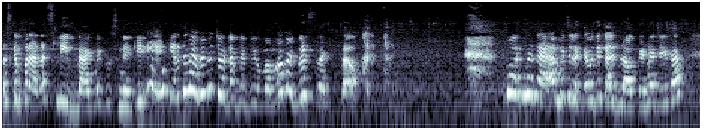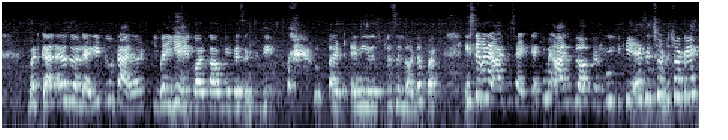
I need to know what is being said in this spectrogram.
उसके पुराना स्लीप बैग में घुसने की। कह रहे थे, मैं अभी भी छोटा बेबी हूँ मम्मा, मैं घुस सकता हूँ। बहुत मज़ा आया। मुझे लगता है मुझे कल ब्लॉग करना चाहिए था। बट कल I was already too tired कि भाई ये एक और काम नहीं कर सकती थी। बट एनी यूज़ लॉट ऑफ़ इसलिए मैंने आज डिसाइड किया कि मैं आज ब्लॉग करूँगी, क्योंकि ऐसे छोटे छोटे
